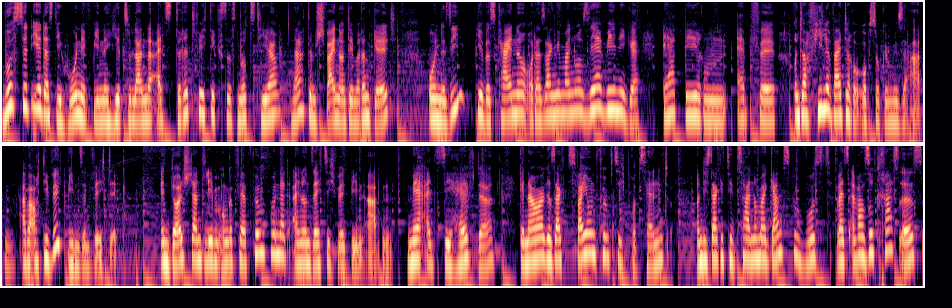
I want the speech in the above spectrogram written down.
Wusstet ihr, dass die Honigbiene hierzulande als drittwichtigstes Nutztier nach dem Schwein und dem Rind gilt? Ohne sie gäbe es keine oder sagen wir mal nur sehr wenige Erdbeeren, Äpfel und auch viele weitere Obst- und Gemüsearten. Aber auch die Wildbienen sind wichtig. In Deutschland leben ungefähr 561 Wildbienenarten. Mehr als die Hälfte, genauer gesagt 52 Prozent. Und ich sage jetzt die Zahl nochmal ganz bewusst, weil es einfach so krass ist.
